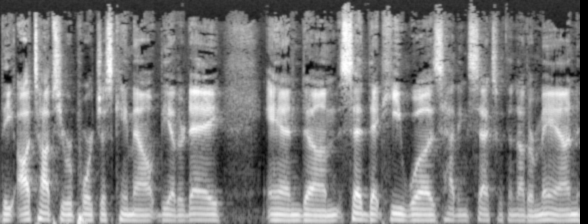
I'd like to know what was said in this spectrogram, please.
the autopsy report just came out the other day and um, said that he was having sex with another man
